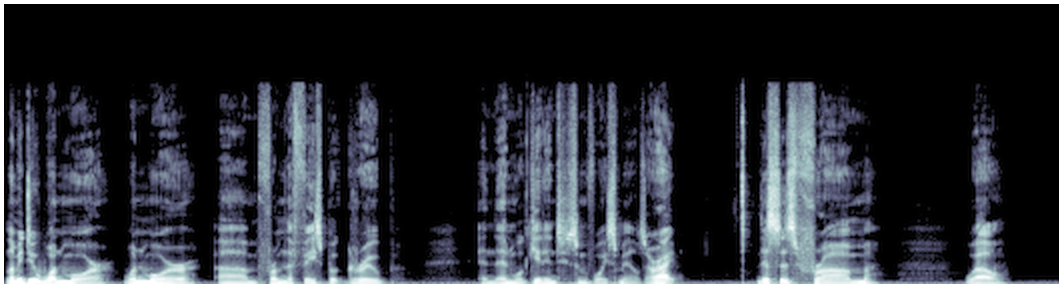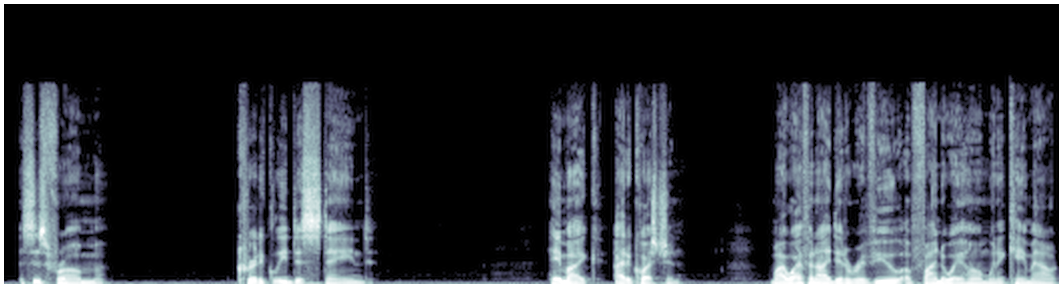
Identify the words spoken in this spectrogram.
let me do one more, one more um, from the Facebook group, and then we'll get into some voicemails. All right, this is from well, this is from Critically Disdained. Hey, Mike, I had a question. My wife and I did a review of Find a Way Home when it came out.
